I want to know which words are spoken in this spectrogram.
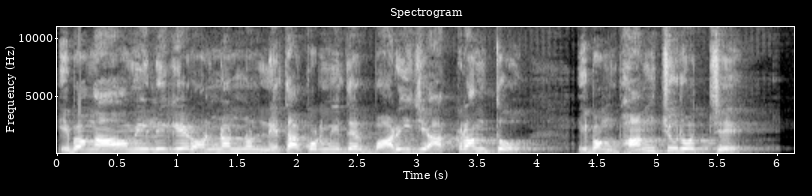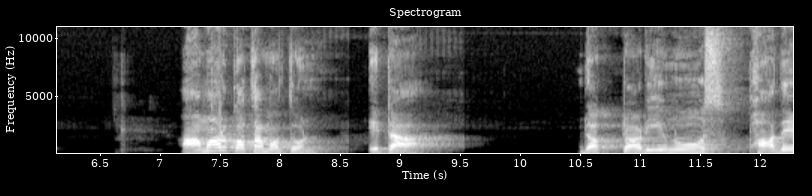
এবং আওয়ামী লীগের অন্যান্য নেতাকর্মীদের বাড়ি যে আক্রান্ত এবং ভাঙচুর হচ্ছে, আমার কথা মতন এটা ডক্টর ইউনুস ফাঁদে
